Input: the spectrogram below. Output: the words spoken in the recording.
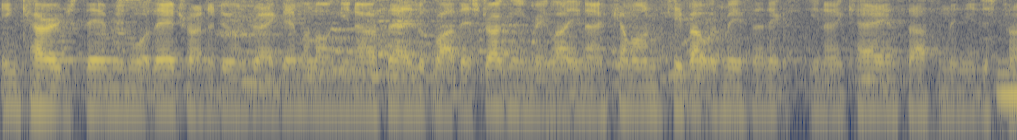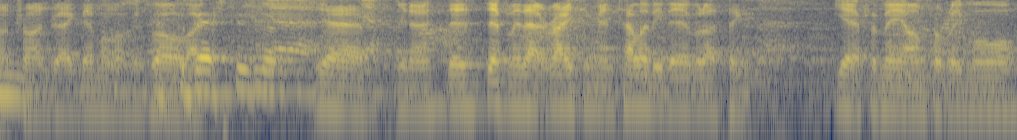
encourage them in what they're trying to do and drag them along. You know, if they look like they're struggling, being like, you know, come on, keep up with me for the next, you know, k and stuff, and then you just try and try and drag them along as well. It's the like, best, isn't it? Yeah. yeah, you know, there's definitely that racing mentality there, but I think, yeah, for me, I'm probably more.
